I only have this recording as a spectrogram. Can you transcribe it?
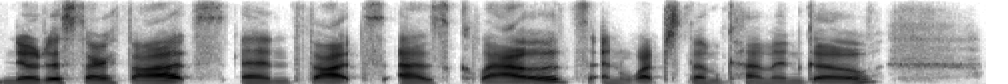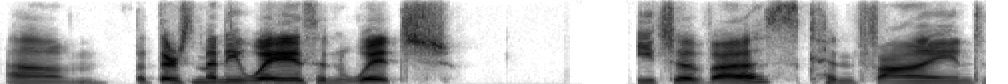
notice our thoughts and thoughts as clouds and watch them come and go. Um, but there's many ways in which each of us can find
